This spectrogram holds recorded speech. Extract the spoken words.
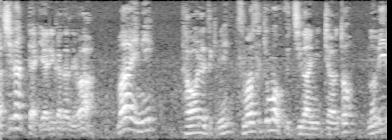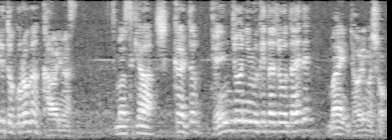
違ったやり方では前に倒れる時につま先も内側に行っちゃうと伸びるところが変わります。つま先はしっかりと天井に向けた状態で前に倒れましょう。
